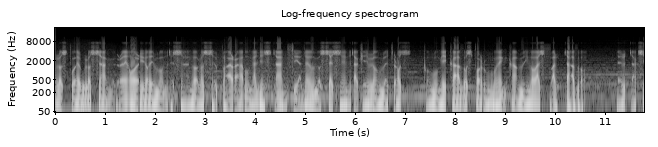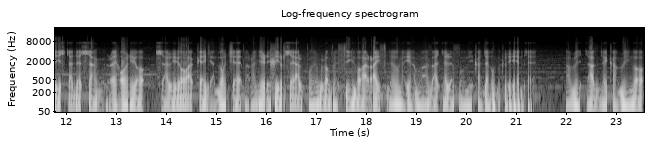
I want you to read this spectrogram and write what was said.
Los pueblos San Gregorio y Montesano los separa una distancia de unos 60 kilómetros, comunicados por un buen camino asfaltado. El taxista de San Gregorio salió aquella noche para dirigirse al pueblo vecino a raíz de una llamada telefónica de un cliente. A mitad de camino,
